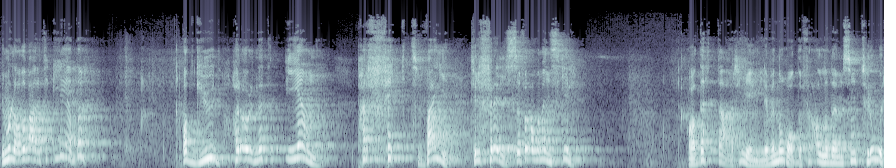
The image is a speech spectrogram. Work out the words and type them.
Vi må la det være til glede. At Gud har ordnet én perfekt vei til frelse for alle mennesker. Og at dette er tilgjengelig ved nåde for alle dem som tror.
